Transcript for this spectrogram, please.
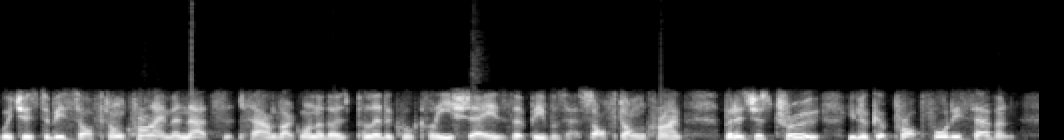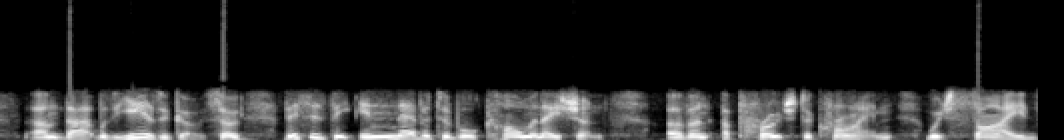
which is to be soft on crime. And that sounds like one of those political cliches that people say, soft on crime. But it's just true. You look at Prop 47. Um, that was years ago. So this is the inevitable culmination of an approach to crime which sides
